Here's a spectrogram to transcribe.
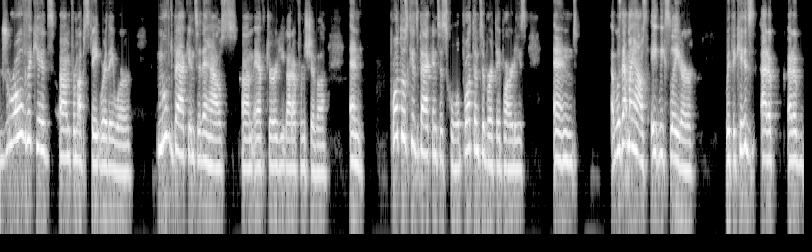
drove the kids um, from upstate where they were, moved back into the house um, after he got up from Shiva, and brought those kids back into school, brought them to birthday parties, and was at my house eight weeks later with the kids at a at a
